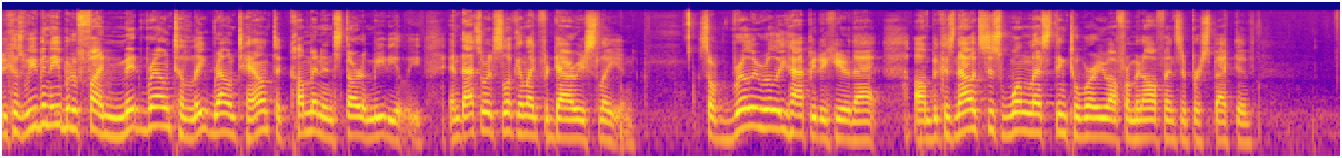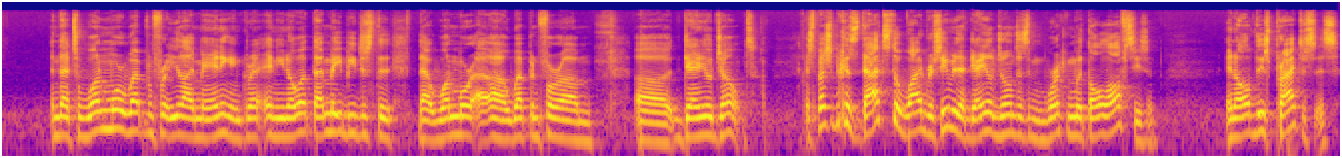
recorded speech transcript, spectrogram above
Because we've been able to find mid round to late round talent to come in and start immediately. And that's what it's looking like for Darius Slayton. So really, really happy to hear that um, because now it's just one less thing to worry about from an offensive perspective. And that's one more weapon for Eli Manning, and and you know what? That may be just the, that one more uh, weapon for um, uh, Daniel Jones, especially because that's the wide receiver that Daniel Jones has been working with all offseason in all of these practices.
